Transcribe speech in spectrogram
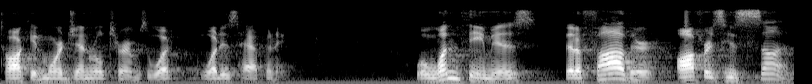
talk in more general terms, what, what is happening? Well, one theme is that a father offers his son,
